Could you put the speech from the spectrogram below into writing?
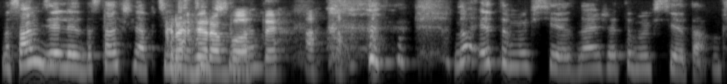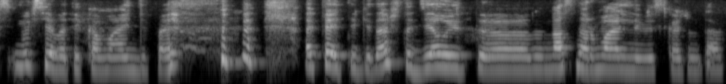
На самом деле достаточно оптимистично. Кроме работы. Но это мы все, знаешь, это мы все там, мы все в этой команде. Опять-таки, да, что делает э, нас нормальными, скажем так.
